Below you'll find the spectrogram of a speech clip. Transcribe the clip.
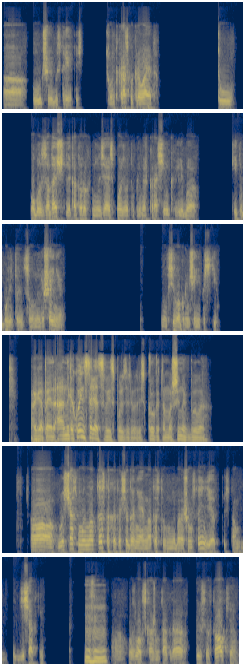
а, лучше и быстрее. То есть он как раз покрывает ту область задач, для которых нельзя использовать, например, карасинг, либо какие-то более традиционные решения, ну, в силу ограничений по сети. Ага, понятно. А на какой инсталляции вы использовали? То есть сколько там машинок было? А, ну, сейчас мы на тестах это все гоняем, на тестовом небольшом стенде, то есть там десятки угу. узлов, скажем так, да, плюс виртуалки.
